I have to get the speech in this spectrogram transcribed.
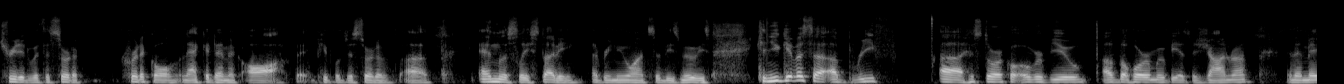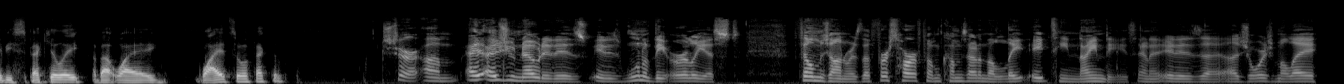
treated with this sort of critical and academic awe that people just sort of uh, endlessly study every nuance of these movies. Can you give us a, a brief uh, historical overview of the horror movie as a genre, and then maybe speculate about why why it's so effective? Sure. Um, as you note, it is it is one of the earliest film genres. The first horror film comes out in the late 1890s, and it, is a, a Georges Méliès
